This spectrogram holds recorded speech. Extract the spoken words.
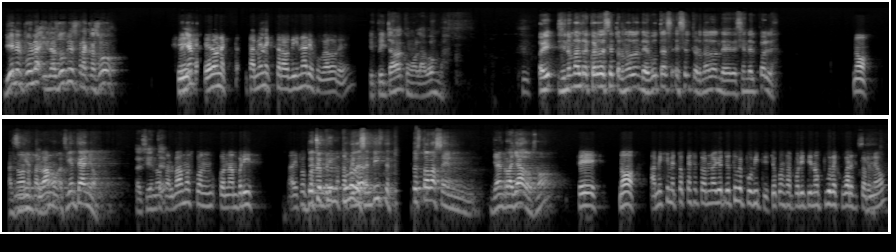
Viene el Puebla y las dos veces fracasó. Sí, era un también extraordinario jugador, ¿eh? Y pintaba como la bomba. Oye, si no mal recuerdo, ese torneo donde debutas es el torneo donde desciende el Puebla. No, al no, nos salvamos. Al siguiente año. Al siguiente. Nos salvamos con, con Ambriz. Ahí fue de hecho, tú, no descendiste, tú, estabas en, ya en Rayados, ¿no? Sí, no, a mí sí me toca ese torneo. Yo, yo tuve pubitis, yo con Saporiti no pude jugar ese torneo,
